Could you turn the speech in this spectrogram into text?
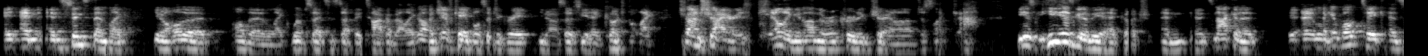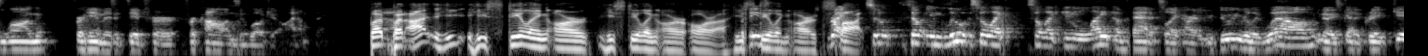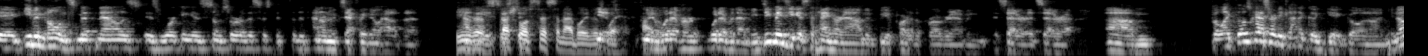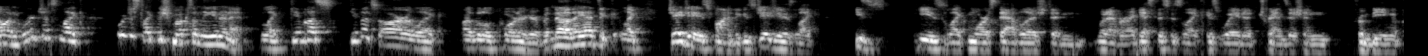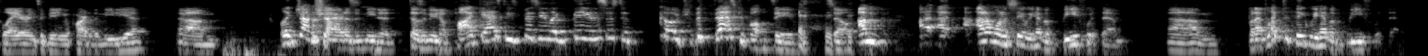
and, and and since then, like, you know, all the all the like websites and stuff they talk about, like, oh, Jeff Capel's such a great, you know, associate head coach, but like John Scheyer is killing it on the recruiting trail. And I'm just like, God, he is he is gonna be a head coach. And, and it's not gonna it, it- like it won't take as long for him as it did for for Collins and Wojo, I don't think. But but I he he's stealing our he's stealing our aura. He's he's- stealing our Right. spot. So so in lieu so like so like in light of that, it's like all right, you're doing really well. You know, he's got a great gig. Even Nolan Smith now is is working as some sort of assistant for the. I don't exactly know how the. how He's the a special assistant, I believe, is Yes, what his you know, whatever whatever that means. He means he gets to hang around and be a part of the program and et cetera, et cetera. Um, but like those guys already got a good gig going on, you know, and we're just like we're just like the schmucks on the internet. Like give us give us our like our little corner here. But no, they had to like JJ is fine because JJ is like he's he's like more established and whatever. I guess this is like his way to transition from being a player into being a part of the media. Um, like John Scheyer doesn't need a doesn't need a podcast. He's busy like being an assistant coach for the basketball team. So I'm I, I, I don't want to say we have a beef with them, um, but I'd like to think we have a beef with them.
